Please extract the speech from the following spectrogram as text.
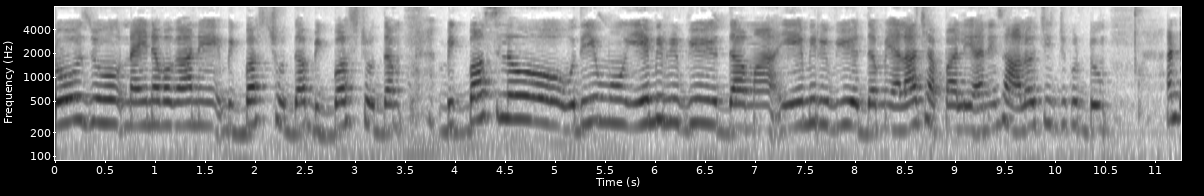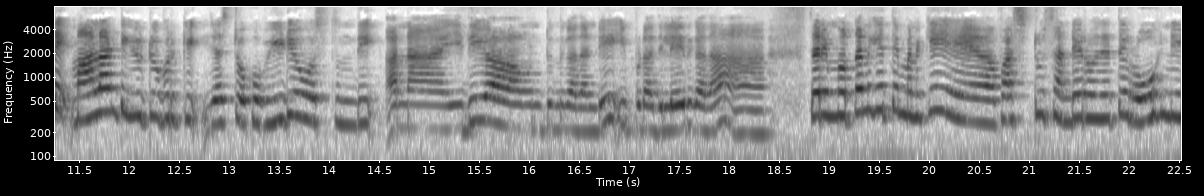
రోజు నైన్ అవ్వగానే బిగ్ బాస్ చూద్దాం బిగ్ బాస్ చూద్దాం. బిగ్ బాస్లో ఉదయం ఏమి రివ్యూ ఇద్దామా ఏమి రివ్యూ ఇద్దాం ఎలా చెప్పాలి అనేసి ఆలోచించుకుంటూ అంటే మాలాంటి యూట్యూబర్కి జస్ట్ ఒక వీడియో వస్తుంది అన్న ఇదిగా ఉంటుంది కదండి. ఇప్పుడు అది లేదు కదా. సరే మొత్తానికి అయితే మనకి ఫస్ట్ సండే రోజైతే రోహిణి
